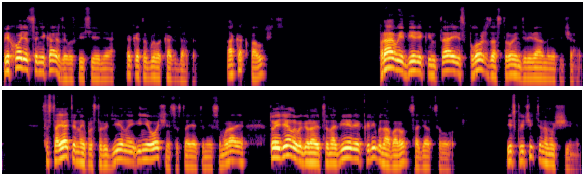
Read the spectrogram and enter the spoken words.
приходится не каждое воскресенье, как это было когда-то, а как получится. Правый берег Интаи сплошь застроен деревянными причалами. Состоятельные простолюдины и не очень состоятельные самураи то и дело выбираются на берег, либо наоборот садятся в лодки. Исключительно мужчины.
